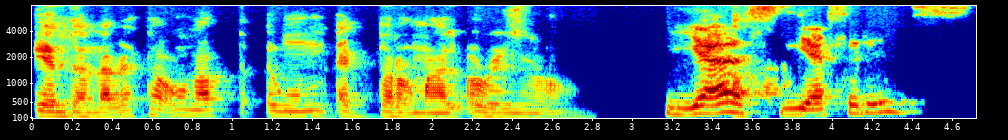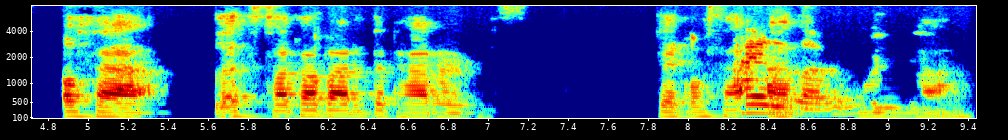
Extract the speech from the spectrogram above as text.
Y entiendo que esto es un, un Héctor Mal original. Yes, yes, it is. O sea, let's talk about the patterns. Qué cosa I love absurda.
